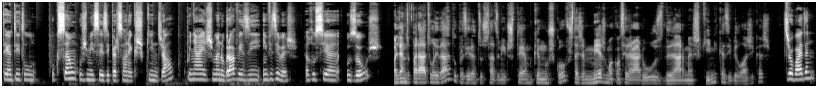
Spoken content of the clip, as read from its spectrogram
Tem o título O que são os mísseis hipersónicos Kinjal? Punhais manobráveis e invisíveis. A Rússia usou-os Olhando para a atualidade, o presidente dos Estados Unidos teme que Moscou esteja mesmo a considerar o uso de armas químicas e biológicas. Joe Biden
